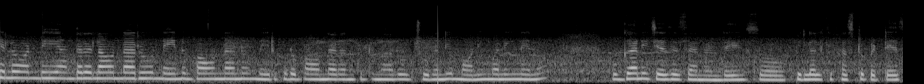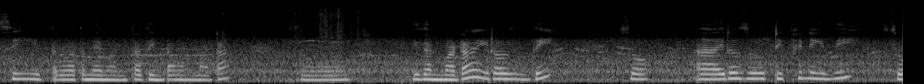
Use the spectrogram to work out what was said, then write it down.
హలో అండి. అందరు ఎలా ఉన్నారు? నేను బాగున్నాను. మీరు కూడా బాగున్నారు అనుకుంటున్నారు చూడండి మార్నింగ్ మార్నింగ్ నేను ఉగ్గాని చేసేసానండి. సో పిల్లలకి ఫస్ట్ పెట్టేసి తర్వాత మేమంతా తింటామన్నమాట. సో ఇదనమాట ఈరోజుది. సో ఈరోజు టిఫిన్ ఇది. సో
